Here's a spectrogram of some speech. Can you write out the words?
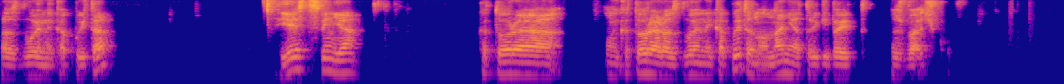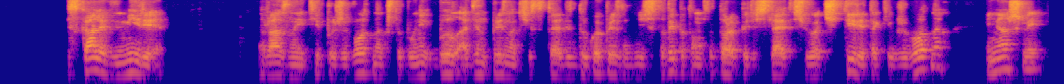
раздвоены копыта. Есть свинья, которая, у которой раздвоены копыта, но она не отрыгивает жвачку. Искали в мире разные типы животных, чтобы у них был один признак чистоты, один другой признак нечистоты, потому что Тора перечисляет всего четыре таких животных и не нашли.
